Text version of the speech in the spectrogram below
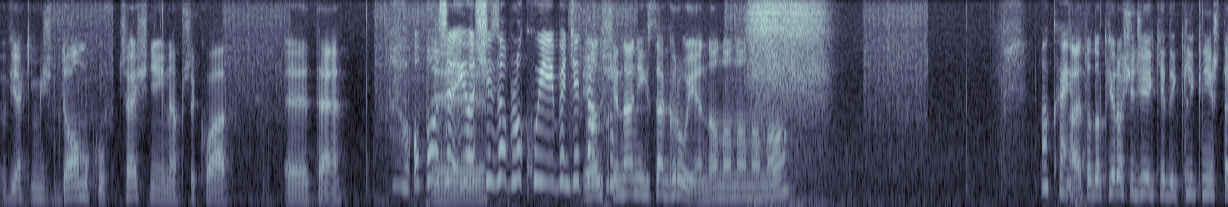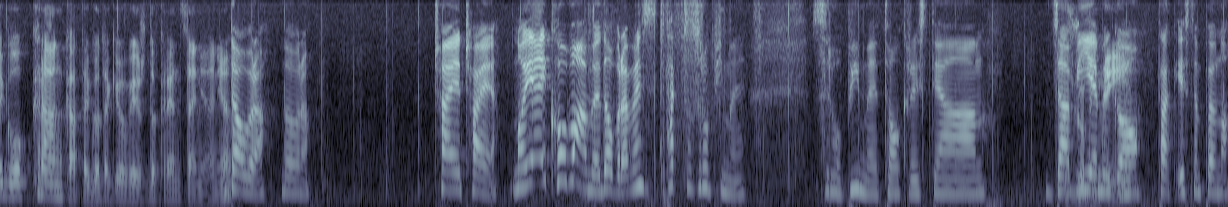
w jakimś domku wcześniej na przykład yy, te. O Boże, i on Yy. się zablokuje i będzie I tam... on się na nich zagruje, no, no, no, no, no. Okej. Ale to dopiero się dzieje, kiedy klikniesz tego kranka, tego takiego, wiesz, do kręcenia, nie? Dobra, dobra. Czaję, czaję. No jajko mamy, dobra, więc tak to zrobimy. Zrobimy to, Krystian. Zabijemy Zrobimy? go. Tak, jestem pełna.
